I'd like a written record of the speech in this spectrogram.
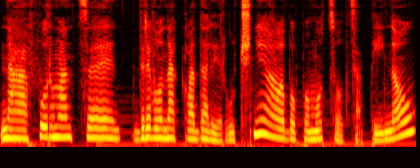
Na furmance drevo nakladali ručne alebo pomocou capínov.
